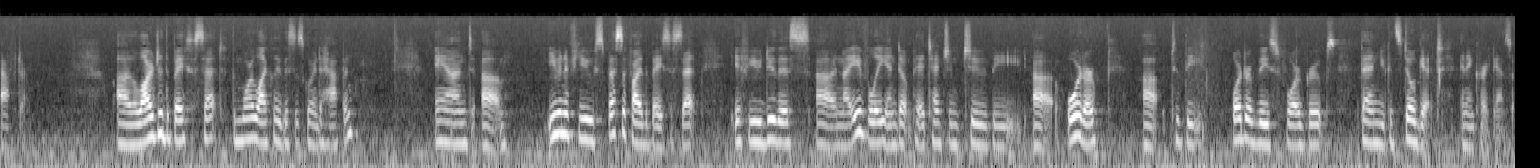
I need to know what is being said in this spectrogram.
after. Uh, the larger the basis set, the more likely this is going to happen. And um, even if you specify the basis set, if you do this uh, naively and don't pay attention to the uh, order, uh, to the order of these four groups, then you can still get an incorrect answer.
